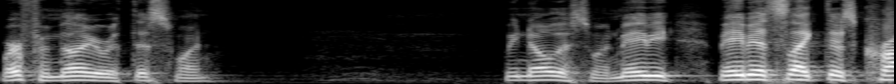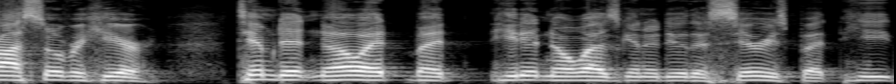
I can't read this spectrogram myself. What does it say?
We're familiar with this one. We know this one. Maybe, maybe it's like this cross over here. Tim didn't know it, but he didn't know I was going to do this series, but he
